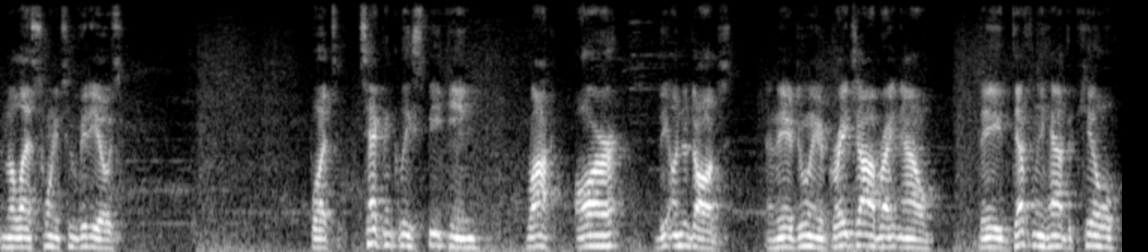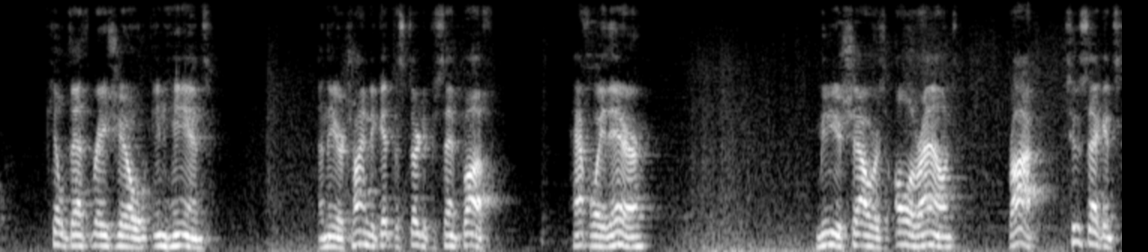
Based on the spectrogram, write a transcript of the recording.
in the last 22 videos. But technically speaking, Rock are the underdogs, and they are doing a great job right now. They definitely have the kill kill death ratio in hand, and they are trying to get this 30% buff. Halfway there, meteor showers all around. Rock, two seconds.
